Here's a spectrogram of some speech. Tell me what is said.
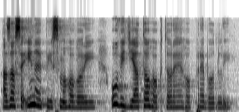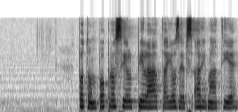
A zase iné písmo hovorí, uvidia toho, ktorého prebodli. Potom poprosil Piláta Jozef z Arimátie,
